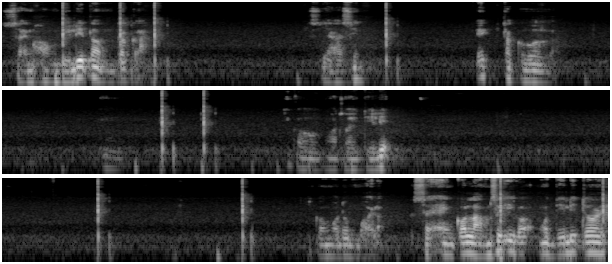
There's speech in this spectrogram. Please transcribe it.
成行 delete 得唔得㗎？試下先。誒得嘅喎。我再 delete，個我都唔愛啦，成個藍色呢個我 delete 咗佢，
